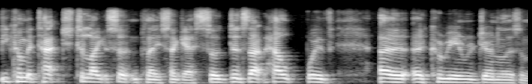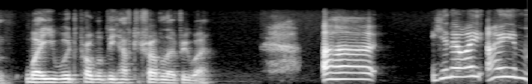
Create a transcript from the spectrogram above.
become attached to like a certain place, I guess. So does that help with a, a career in journalism where you would probably have to travel everywhere? Uh, you know, I, I am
